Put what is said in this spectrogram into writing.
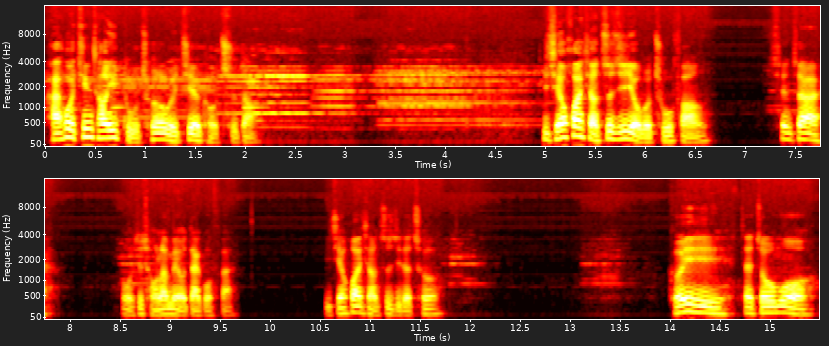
还会经常以堵车为借口迟到。以前幻想自己有个厨房。现在，我却从来没有带过饭。以前幻想自己的车可以在周末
